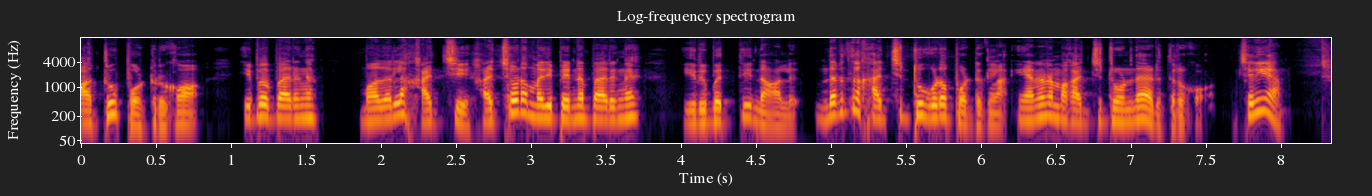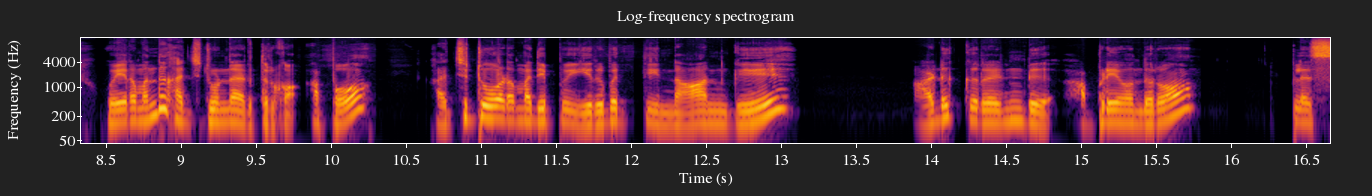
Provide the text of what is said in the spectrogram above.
ஆர் டூ போட்டிருக்கோம். இப்போ பாருங்க முதல்ல ஹச் ஹச்சோட மதிப்பு என்ன பாருங்கள் இருபத்தி நாலு இந்த இடத்துல ஹச் டூ கூட போட்டுக்கலாம். ஏன்னா நம்ம ஹச் டூன்னு தான் எடுத்திருக்கோம். சரியா? உயரம் வந்து ஹச் டூன்னு தான் எடுத்திருக்கோம். அப்போது ஹச் டூவோட மதிப்பு இருபத்தி நான்கு அடுக்கு ரெண்டு அப்படியே வந்துடும் plus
